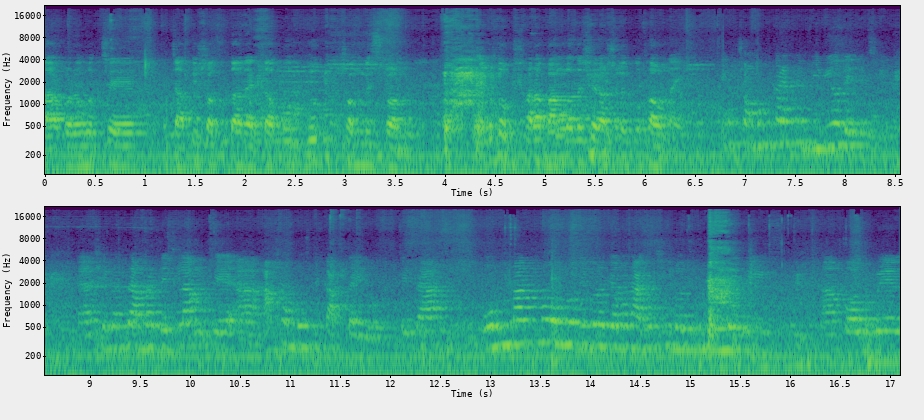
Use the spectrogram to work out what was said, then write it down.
তারপরে হচ্ছে জাতিসত্তার একটা অদ্ভুত সংমিশ্রণ, এটা তো সারা বাংলাদেশের আসলে কোথাও নাই। চমৎকার একটা ভিডিও দেখেছি। সেটাতে আমরা দেখলাম যে আসাম বস্তি কাপ্তাই এটা অন্যান্য অন্য যেগুলো যেমন আগে ছিল কলবেল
